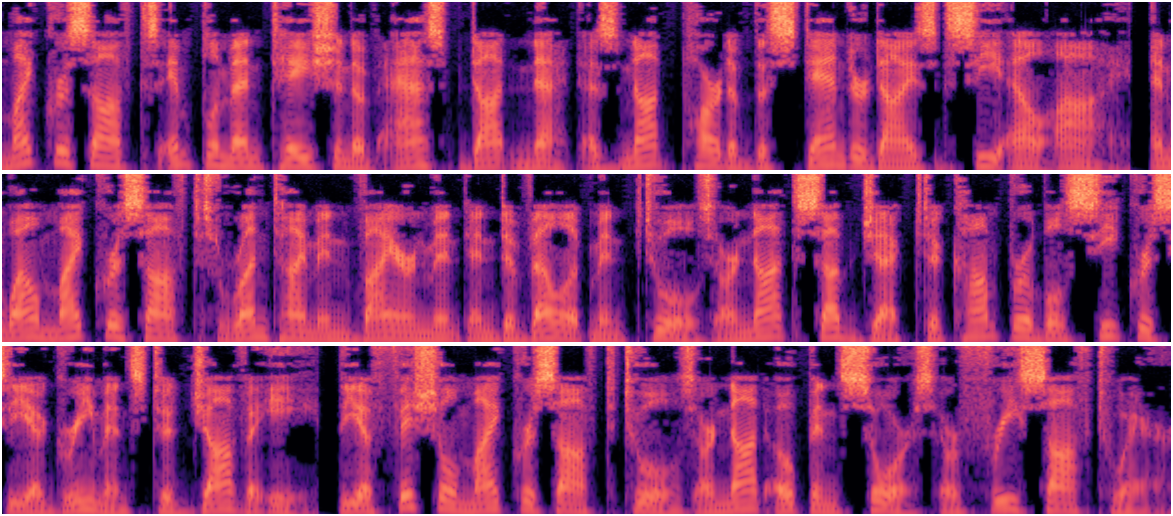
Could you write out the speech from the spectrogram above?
Microsoft's implementation of ASP.NET is not part of the standardized CLI, and while Microsoft's runtime environment and development tools are not subject to comparable secrecy agreements to Java E, the official Microsoft tools are not open source or free software,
